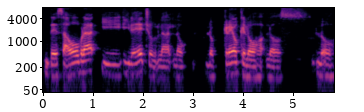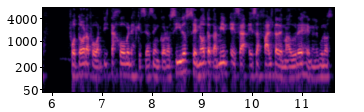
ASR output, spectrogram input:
de esa obra y, y de hecho, lo, lo, creo que los, los, los fotógrafos o artistas jóvenes que se hacen conocidos, se nota también esa, esa falta de madurez en, algunos,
